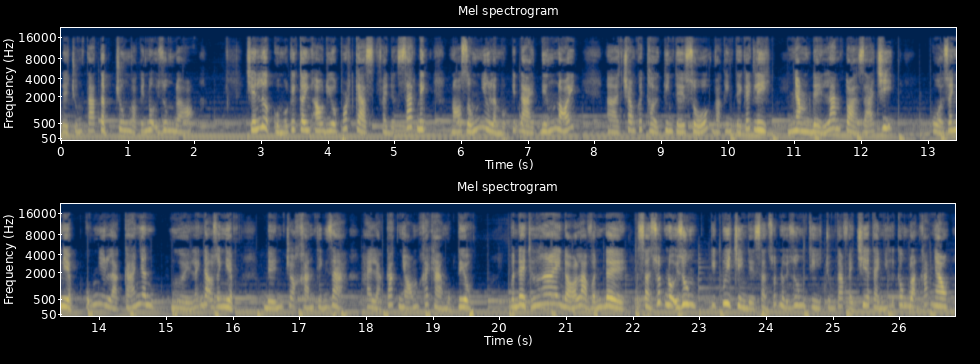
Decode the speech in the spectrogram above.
Để chúng ta tập trung vào cái nội dung đó chiến lược của một cái kênh audio podcast phải được xác định nó giống như là một cái đài tiếng nói à, trong cái thời kinh tế số và kinh tế cách ly nhằm để lan tỏa giá trị của doanh nghiệp cũng như là cá nhân người lãnh đạo doanh nghiệp đến cho khán thính giả hay là các nhóm khách hàng mục tiêu. Vấn đề thứ hai đó là vấn đề sản xuất nội dung. Cái quy trình để sản xuất nội dung thì chúng ta phải chia thành những cái công đoạn khác nhau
